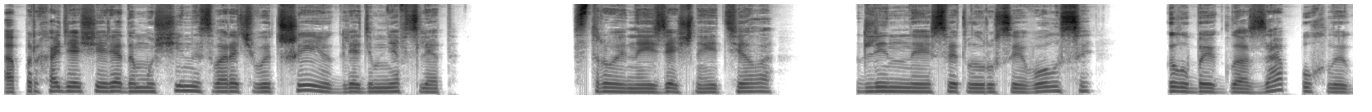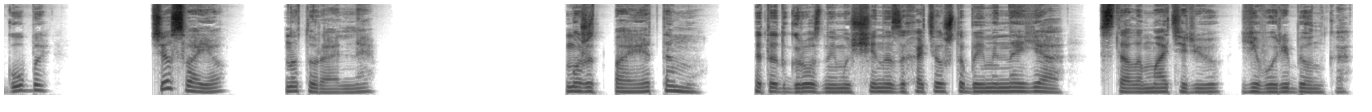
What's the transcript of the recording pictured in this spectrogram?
а проходящие рядом мужчины сворачивают шею, глядя мне вслед. Стройное изящное тело, длинные светло-русые волосы, голубые глаза, пухлые губы. Все свое, натуральное. Может, поэтому этот грозный мужчина захотел, чтобы именно я стала матерью его ребенка.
